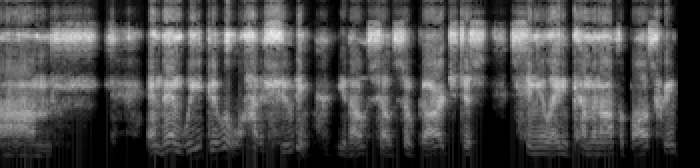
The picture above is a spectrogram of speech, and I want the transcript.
Um, and then we do a lot of shooting, you know, so, so guards just simulating coming off a ball screen,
